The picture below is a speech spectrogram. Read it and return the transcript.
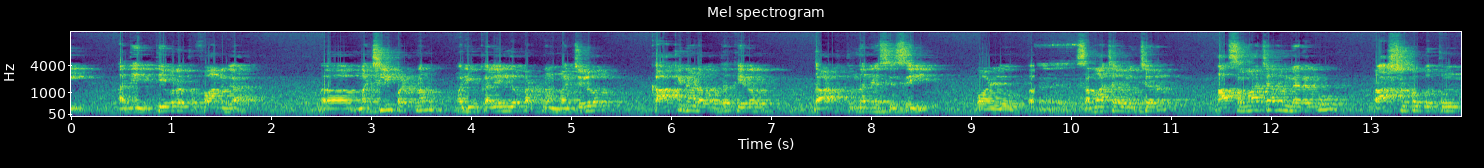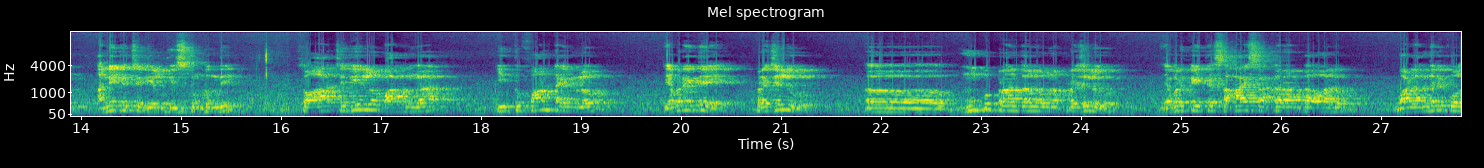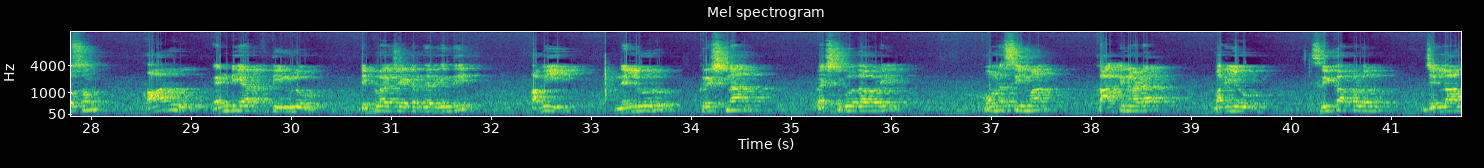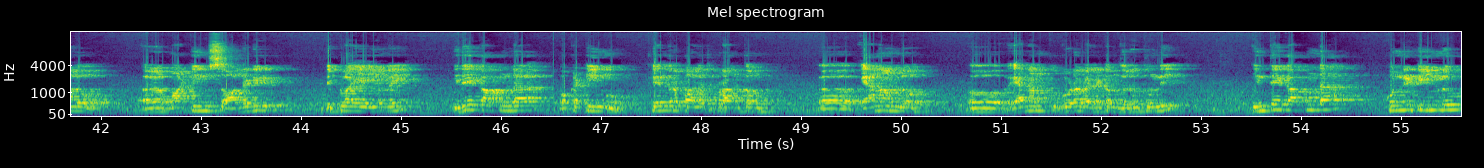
అది తీవ్ర తుఫాన్గా మచిలీపట్నం మరియు కళింగపట్నం మధ్యలో కాకినాడ వద్ద తీరం దాటుతుందనేసి వాళ్ళు సమాచారం ఇచ్చారు. ఆ సమాచారం మేరకు రాష్ట్ర ప్రభుత్వం అనేక చర్యలు తీసుకుంటుంది. సో ఆ చర్యల్లో భాగంగా ఈ తుఫాన్ టైంలో ఎవరైతే ప్రజలు ముంపు ప్రాంతాల్లో ఉన్న ప్రజలు ఎవరికైతే సహాయ సహకారాలు కావాలో వాళ్ళందరి కోసం ఆరు ఎన్డీఆర్ఎఫ్ టీంలు డిప్లాయ్ చేయడం జరిగింది. అవి నెల్లూరు కృష్ణ వెస్ట్ గోదావరి కోనసీమ కాకినాడ మరియు శ్రీకాకుళం జిల్లాల్లో మా టీమ్స్ ఆల్రెడీ డిప్లాయ్ అయ్యి ఉన్నాయి. ఇదే కాకుండా ఒక టీము కేంద్ర పాలిత ప్రాంతం యానాంలో యానాంకు కూడా వెళ్ళటం జరుగుతుంది. ఇంతే కాకుండా కొన్ని టీంలు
